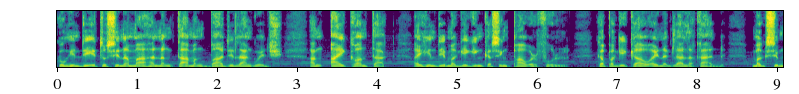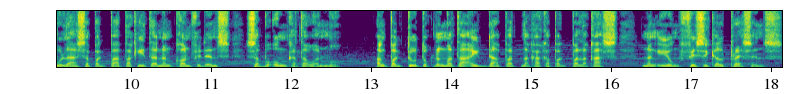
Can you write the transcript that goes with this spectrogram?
Kung hindi ito sinamahan ng tamang body language, ang eye contact ay hindi magiging kasing powerful. Kapag ikaw ay naglalakad, magsimula sa pagpapakita ng confidence sa buong katawan mo. Ang pagtutok ng mata ay dapat nakakapagpalakas ng iyong physical presence.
